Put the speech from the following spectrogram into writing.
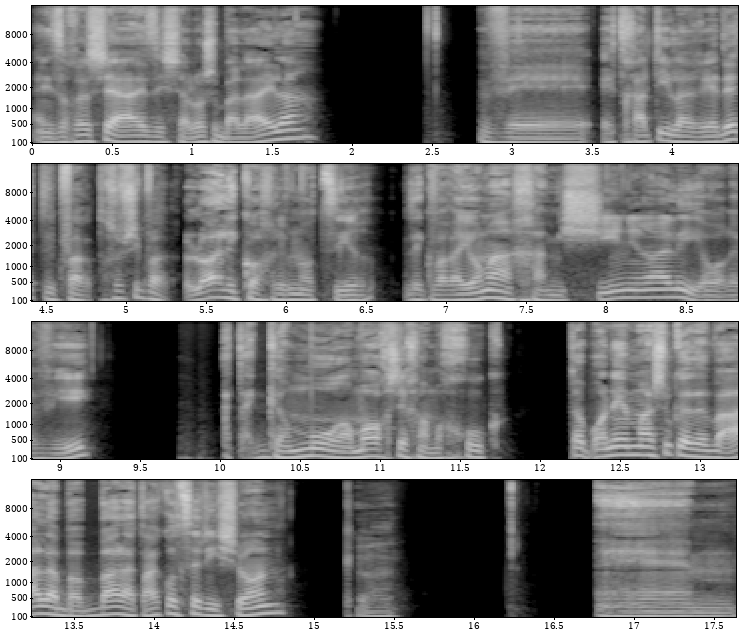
אני זוכר שהיה איזה שלוש בלילה, והתחלתי לרדת, וכבר, תחשוב שכבר לא היה לי כוח לבנות ציר, זה כבר היום החמישי נראה לי, או הרביעי. אתה גמור, המוח שלך מחוק. אתה בונה משהו כזה באללה בבאללה, אתה רק רוצה לישון. כן. אמ,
